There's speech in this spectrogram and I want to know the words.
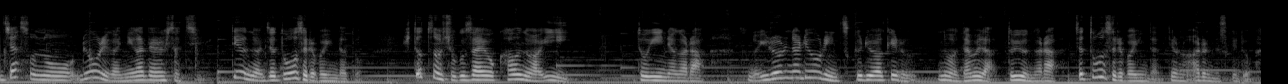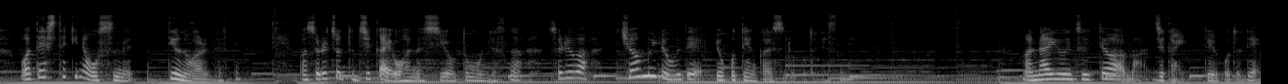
じゃあその料理が苦手な人たちっていうのはじゃあどうすればいいんだと一つの食材を買うのはいいと言いながらそのいろいろな料理に作り分けるのはダメだというならじゃあどうすればいいんだっていうのはあるんですけど私的なおすすめっていうのがあるんですね。まあ、それちょっと次回お話ししようと思うんですがそれは調味料で横展開することですね。まあ、内容についてはま次回ということで、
